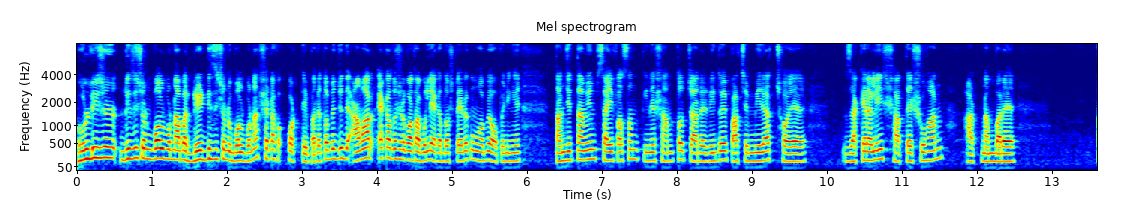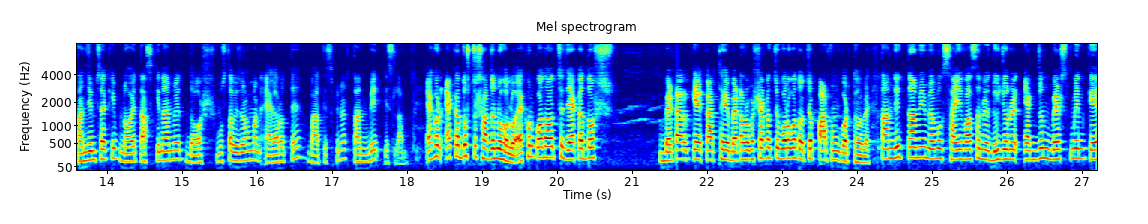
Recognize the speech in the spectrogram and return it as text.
ভুল ডিসিশন বলব না বা গ্রেট ডিসিশনও বলব না, সেটা করতেই পারে। তবে যদি আমার একাদশের কথা বলি, একাদশটা এরকম হবে। ওপেনিংয়ে তানজিদ তামিম, সাইফ হাসান, তিনে শান্ত, চারে হৃদয়, পাঁচে মিরাজ, ছয়ে জাকের আলী, সাতে সুহান, আট নম্বরে তানজিম সাকিব, নয় তাসকিন আহমেদ, দশ মুস্তাফিজুর রহমান, এগারোতে ভাত স্পিনার তানবির ইসলাম। এখন একাদশটা সাজানো হলো। এখন কথা হচ্ছে যে একাদশ ব্যাটারকে কার থেকে ব্যাটার হবে, সেটা হচ্ছে বড় কথা হচ্ছে পারফর্ম করতে হবে। তানজিদ তামিম এবং সাইফ হাসানের দুইজনের একজন ব্যাটসম্যানকে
